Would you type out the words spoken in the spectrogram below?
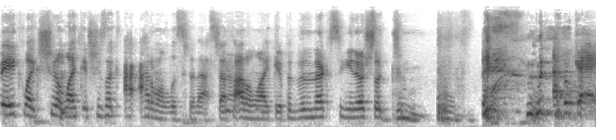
fake like she don't like it. She's like, I, I don't want to listen to that stuff. I don't like it. But then the next thing you know, she's like, okay,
